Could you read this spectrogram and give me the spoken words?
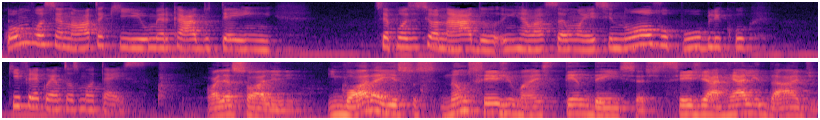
Como você nota que o mercado tem se posicionado em relação a esse novo público que frequenta os motéis? Olha só, Aline, embora isso não seja mais tendência, seja a realidade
